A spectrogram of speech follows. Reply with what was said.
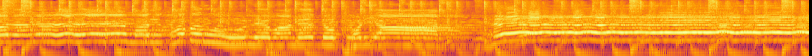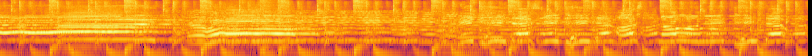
અરે મારી ખબરું લેવાને તો ખોડિયાર. હે! સીધી દે સીધી દે અષ્ટવ નિધિ દે.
